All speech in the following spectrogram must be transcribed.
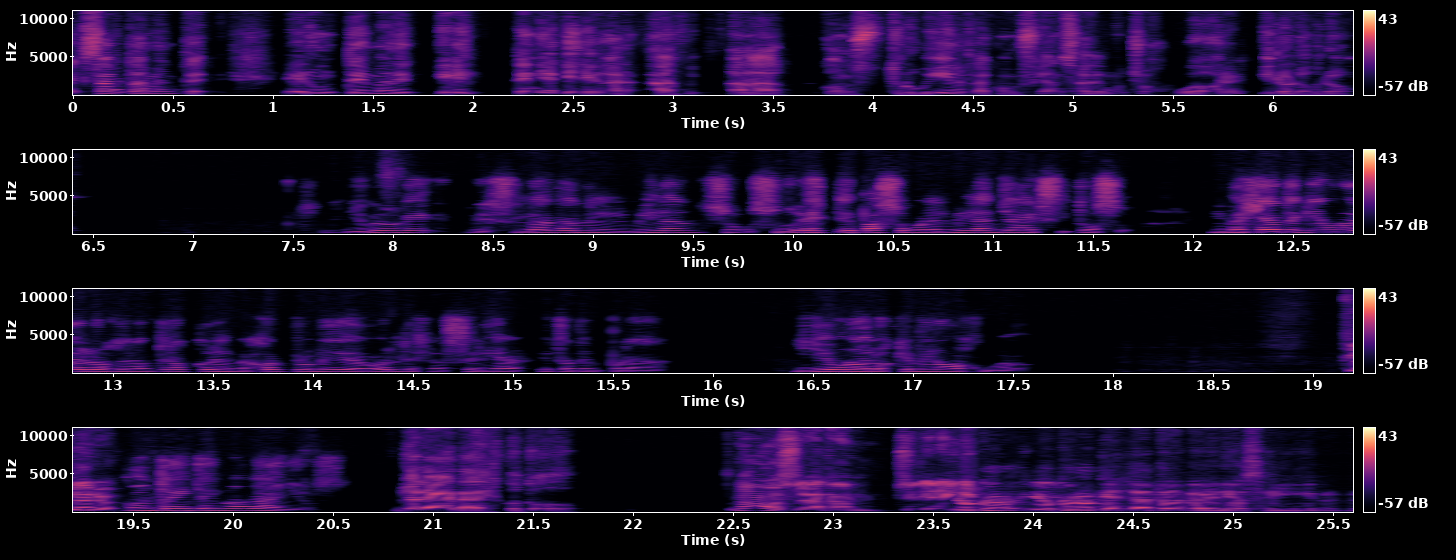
Exactamente. Era un tema de que él tenía que llegar a, a construir la confianza de muchos jugadores y lo logró. Yo creo que Zlatan en el Milan, su- su- este paso por el Milan ya es exitoso. Imagínate que es uno de los delanteros con el mejor promedio de gol de la Serie A esta temporada. Y es uno de los que menos ha jugado. Claro. Con 39 años. Yo le agradezco todo. No, Slatan, se tiene que Yo ir. creo, yo creo que Zlatan debería seguir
